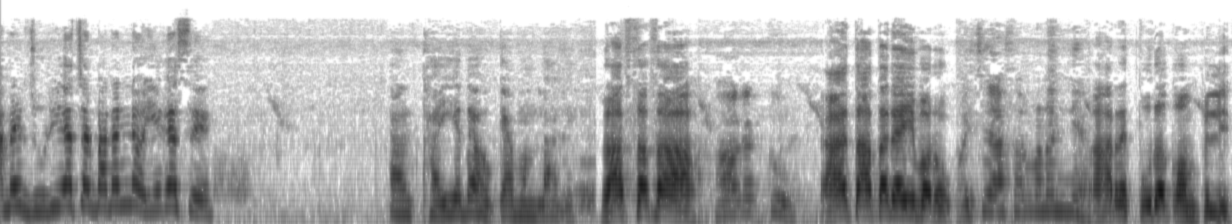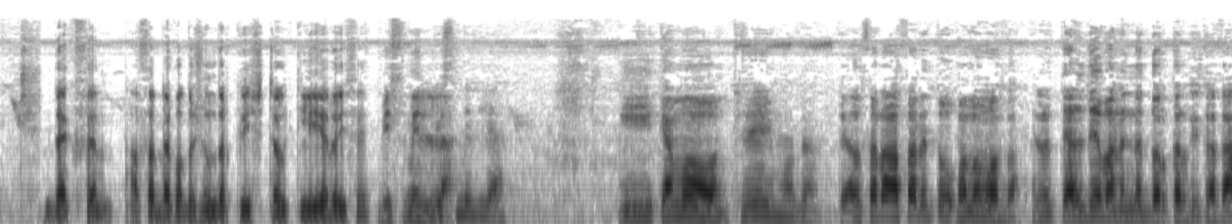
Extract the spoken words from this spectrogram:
আমের ঝুড়ি আচার বানানো হয়ে গেছে। খাইয়ে দেখো কেমন লাগে। রাস্তা চাচা। হ্যাঁ কাকু। আয় তাড়াতাড়ি আই বড়। আরে পুরো কমপ্লিট দেখছেন আচারটা কত সুন্দর ক্রিস্টাল ক্লিয়ার হয়েছে বিসমিল্লাহ। বিসমিল্লাহ। কি কেমন? সেই মজা। তেল ছাড়া আচারে তো ভালো মজা। তেল দিয়ে বানানোর দরকার কি কাকা?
